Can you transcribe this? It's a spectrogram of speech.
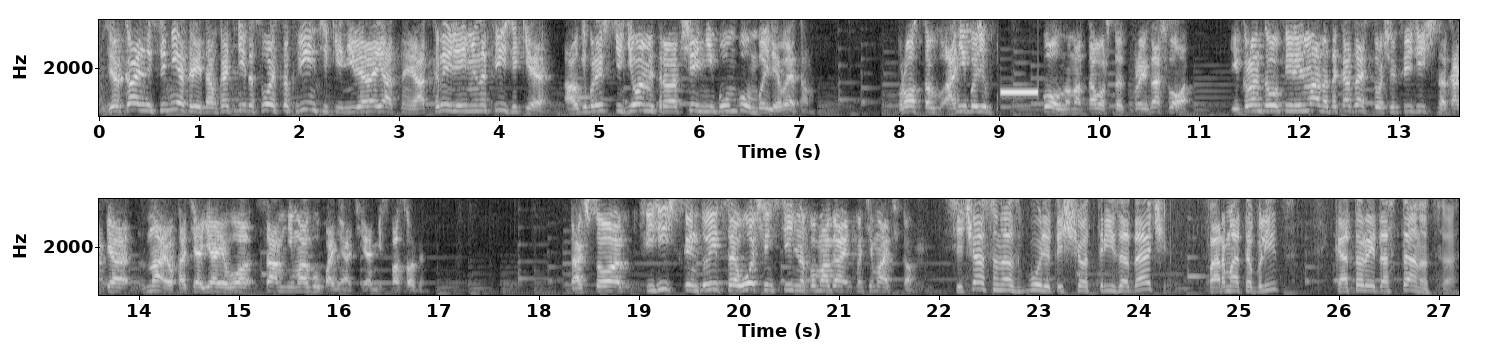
В зеркальной симметрии там какие-то свойства квинтики невероятные открыли именно физики. Алгебраические геометры вообще не бум-бум были в этом. Просто они были в полном от того, что это произошло. И кроме того, Перельмана доказательство очень физично, как я знаю, хотя я его сам не могу понять, я не способен. Так что физическая интуиция очень сильно помогает математикам. Сейчас у нас будет еще три задачи формата Блиц, которые достанутся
